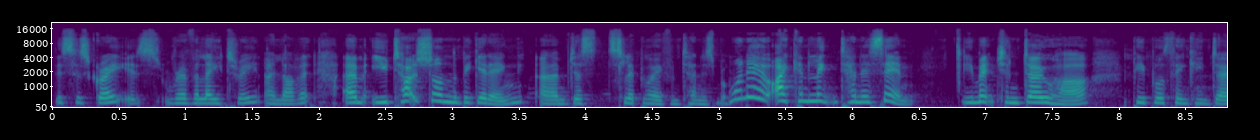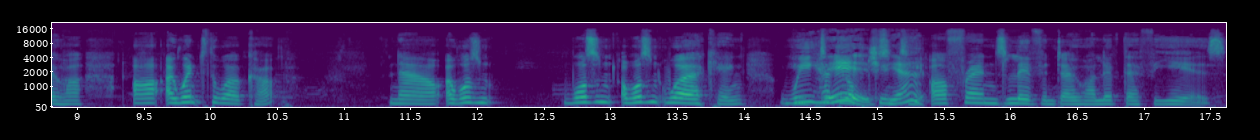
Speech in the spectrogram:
this is great. It's revelatory. I love it. Um, you touched on the beginning, um, just slipping away from tennis, but well, no, I can link tennis in. You mentioned Doha. People thinking Doha. Uh, I went to the World Cup. Now I wasn't wasn't I wasn't working. We You had the opportunity. yeah. Our friends live in Doha. I lived there for years.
